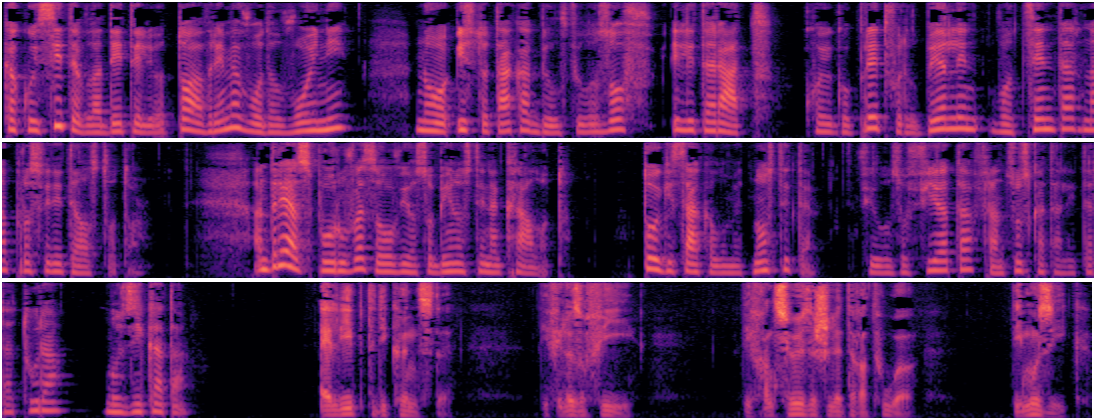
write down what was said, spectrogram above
како и сите владетели од тоа време водел војни, но исто така бил филозоф и литерат, кој го претворил Берлин во центар на просветителството. Андреа зборува за овие особености на кралот. Тој ги сакал уметностите, филозофијата, француската литература, музиката. Er liebte die Künste, die Philosophie, die französische Literatur, die Musik.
